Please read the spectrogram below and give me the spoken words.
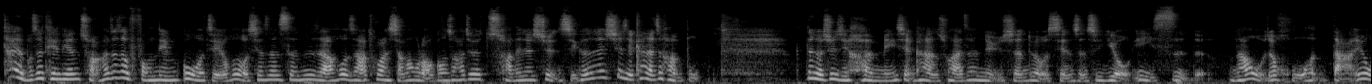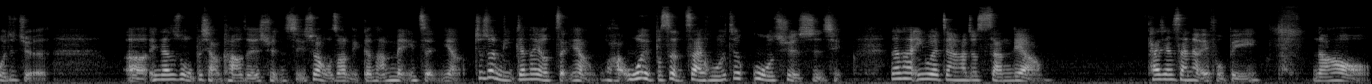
他也不是天天传，他就是逢年过节或者我先生生日啊，或者他突然想到我老公时候，他就会传那些讯息。可是那些讯息看起来就很不。那个讯息很明显看得出来，这个女生对我先生是有意思的，然后我就火很大，因为我就觉得，呃，应该是说我不想看到这些讯息。虽然我知道你跟他没怎样，就算你跟他有怎样，哇，我也不是很在乎，这过去的事情。那他因为这样，他就删掉，他先删掉 FB，然后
